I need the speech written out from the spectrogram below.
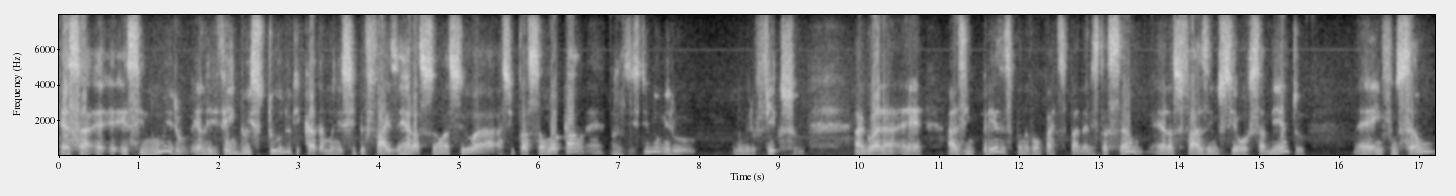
Essa, é, é, esse número ele vem do estudo que cada município faz em relação à sua à situação local, né? Não existe número número fixo. Agora, é, as empresas quando vão participar da licitação, elas fazem o seu orçamento é, em função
